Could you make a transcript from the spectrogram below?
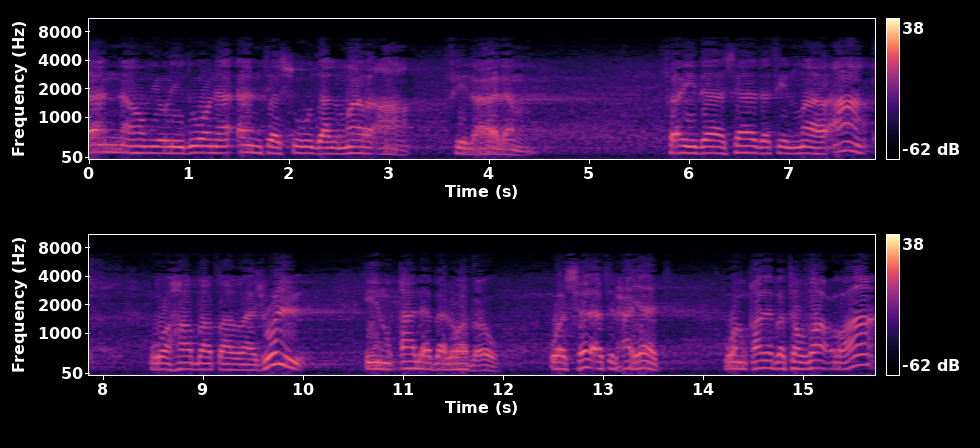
أنهم يريدون أن تسود المرأة في العالم. فإذا سادت المرأة وهبط الرجل انقلب الوضع وساءت الحياة وانقلبت اوضاعها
